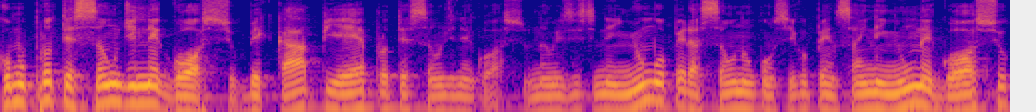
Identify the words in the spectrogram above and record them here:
Como proteção de negócio, backup é proteção de negócio. Não existe nenhuma operação, não consigo pensar em nenhum negócio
